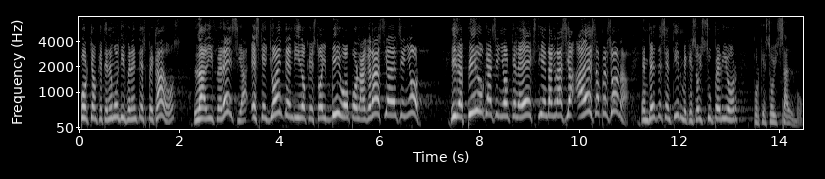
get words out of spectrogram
Porque aunque tenemos diferentes pecados, la diferencia es que yo he entendido que estoy vivo por la gracia del Señor. Y le pido que al Señor que le extienda gracia a esa persona, en vez de sentirme que soy superior porque soy salvo.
